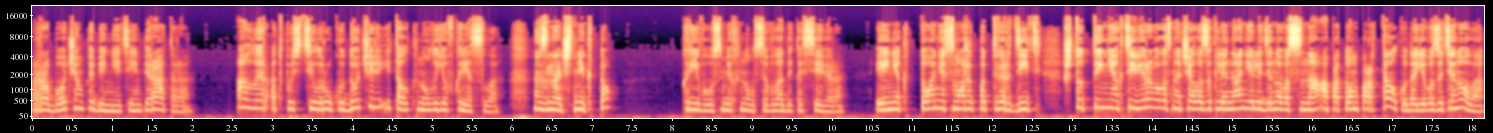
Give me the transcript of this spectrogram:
рабочем кабинете императора. Аллер отпустил руку дочери и толкнул ее в кресло. «Значит, никто?» — криво усмехнулся владыка Севера. «И никто не сможет подтвердить, что ты не активировала сначала заклинание ледяного сна, а потом портал, куда его затянула.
